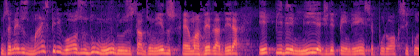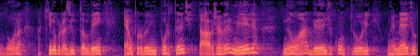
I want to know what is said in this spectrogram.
um dos remédios mais perigosos do mundo nos Estados Unidos. É uma verdadeira epidemia de dependência por oxicodona. Aqui no Brasil também é um problema importante, tarja vermelha, não há grande controle. Um remédio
